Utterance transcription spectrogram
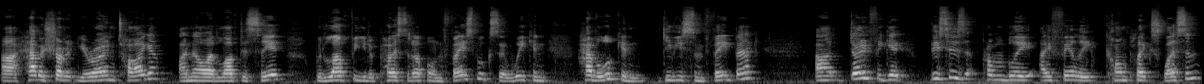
uh, have a shot at your own tiger. I know I'd love to see it. Would love for you to post it up on Facebook so we can have a look and give you some feedback. Uh, don't forget, this is probably a fairly complex lesson.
